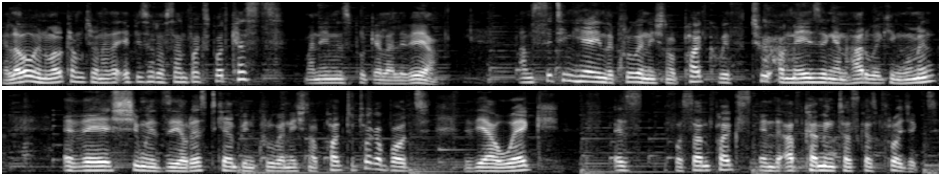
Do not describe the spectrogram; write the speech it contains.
Hello and welcome to another episode of SANParks Podcasts. My name is Pukela Levea. I'm sitting here in the Kruger National Park with two amazing and hardworking women at the Shingwedzi Rest Camp in Kruger National Park to talk about their work as for SANParks and the upcoming Tuskers project.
